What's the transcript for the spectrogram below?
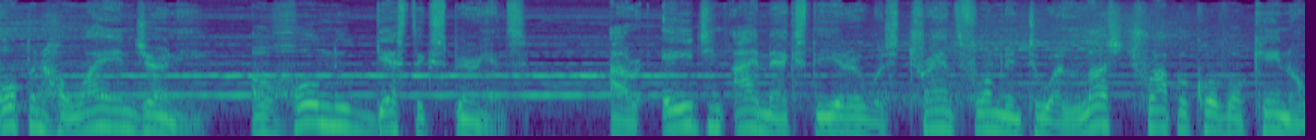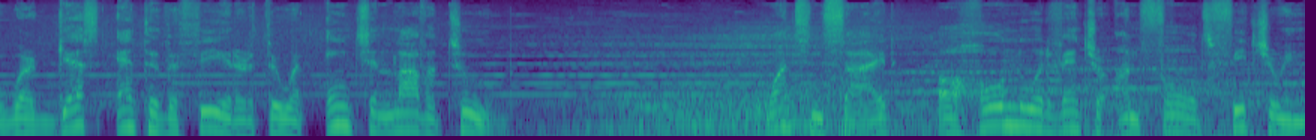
opened Hawaiian Journey, a whole new guest experience. Our aging IMAX theater was transformed into a lush tropical volcano where guests enter the theater through an ancient lava tube. Once inside, a whole new adventure unfolds featuring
